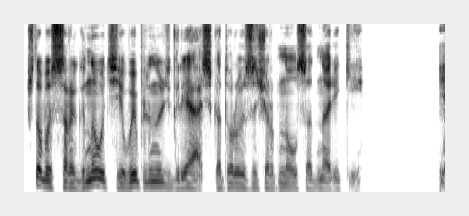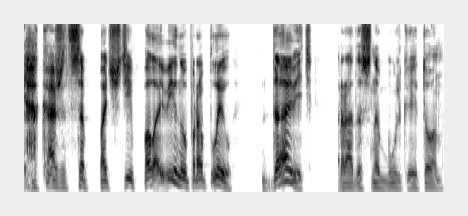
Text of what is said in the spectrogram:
чтобы срыгнуть и выплюнуть грязь, которую зачерпнул со дна реки. «Я, кажется, почти половину проплыл. Да ведь?» — радостно булькает он.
